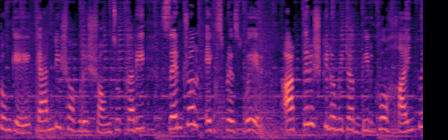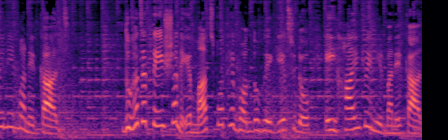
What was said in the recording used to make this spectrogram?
সঙ্গে ক্যান্ডি শহরের সংযোগকারী সেন্ট্রাল এক্সপ্রেসওয়ের আটত্রিশ কিলোমিটার দীর্ঘ হাইওয়ে নির্মাণের কাজ। দু হাজার তেইশ সালে মাঝপথে বন্ধ হয়ে গিয়েছিল এই হাইওয়ে নির্মাণের কাজ।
